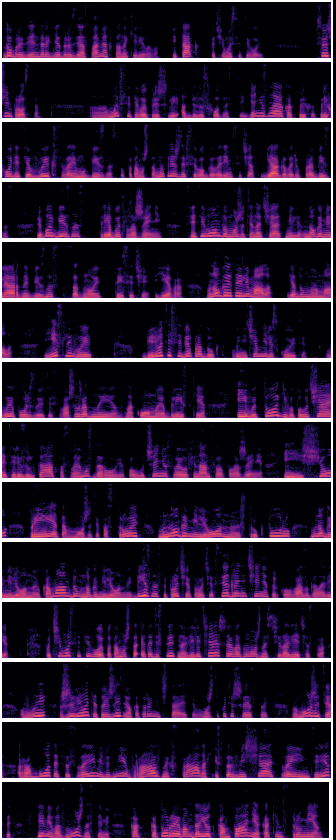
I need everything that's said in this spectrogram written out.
Добрый день, дорогие друзья, с вами Оксана Кириллова. Итак, почему сетевой? Все очень просто. А, мы в сетевой пришли от безысходности. Я не знаю, как приходите вы к своему бизнесу, потому что мы прежде всего говорим сейчас, я говорю про бизнес. Любой бизнес требует вложений. В сетевом вы можете начать многомиллиардный бизнес с одной тысячи евро. Много это или мало? Я думаю, мало. Если вы берете себе продукт, вы ничем не рискуете, вы пользуетесь, ваши родные, знакомые, близкие – и в итоге вы получаете результат по своему здоровью, по улучшению своего финансового положения. И еще при этом можете построить многомиллионную структуру, многомиллионную команду, многомиллионный бизнес и прочее, прочее. Все ограничения только у вас в голове. Почему сетевой? Потому что это действительно величайшая возможность человечества. Вы живете той жизнью, о которой мечтаете. Вы можете путешествовать, вы можете работать со своими людьми в разных странах и совмещать свои интересы с теми возможностями, как, которые вам дает компания как инструмент.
